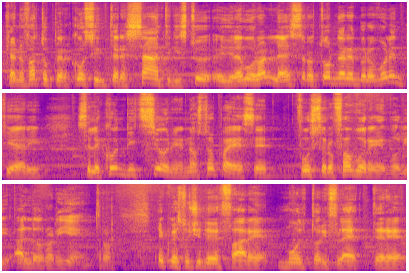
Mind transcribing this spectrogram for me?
che hanno fatto percorsi interessanti di studio e di lavoro all'estero tornerebbero volentieri se le condizioni nel nostro paese fossero favorevoli al loro rientro. E questo ci deve fare molto riflettere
